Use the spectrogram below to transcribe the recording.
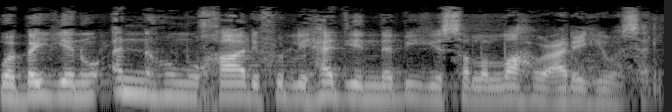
وبينوا أنه مخالف لهدي النبي صلى الله عليه وسلم.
